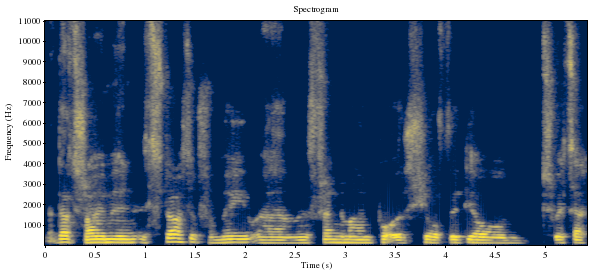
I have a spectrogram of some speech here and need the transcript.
That's right. I mean, it started for me. Um, a friend of mine put a short video on Twitter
